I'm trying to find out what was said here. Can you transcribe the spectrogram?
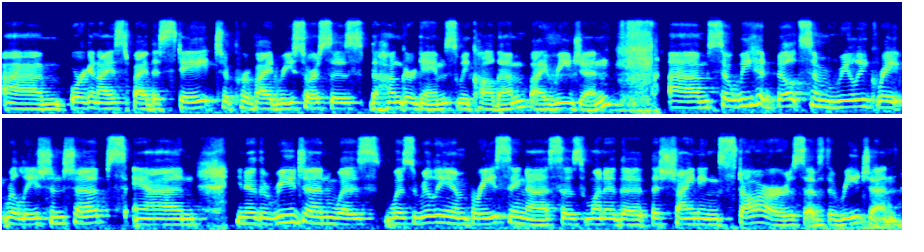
um, organized by the state to provide resources, the Hunger Games, we call them, by region. Um, so we had built some really great relationships and, you know, the region was was really embracing us as one of the the shining stars of the region.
